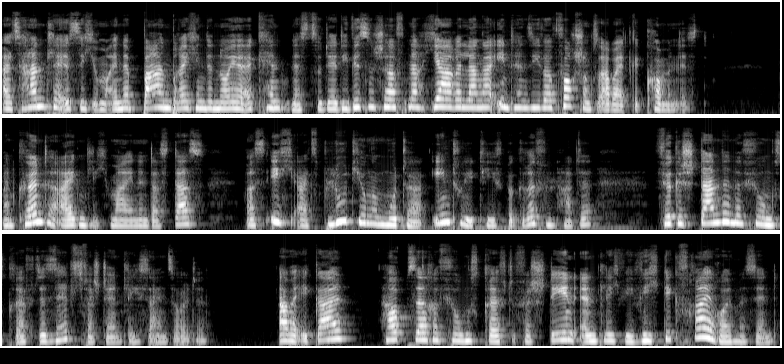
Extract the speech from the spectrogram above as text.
als handle es sich um eine bahnbrechende neue Erkenntnis, zu der die Wissenschaft nach jahrelanger intensiver Forschungsarbeit gekommen ist. Man könnte eigentlich meinen, dass das, was ich als blutjunge Mutter intuitiv begriffen hatte, für gestandene Führungskräfte selbstverständlich sein sollte. Aber egal, Hauptsache Führungskräfte verstehen endlich, wie wichtig Freiräume sind.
